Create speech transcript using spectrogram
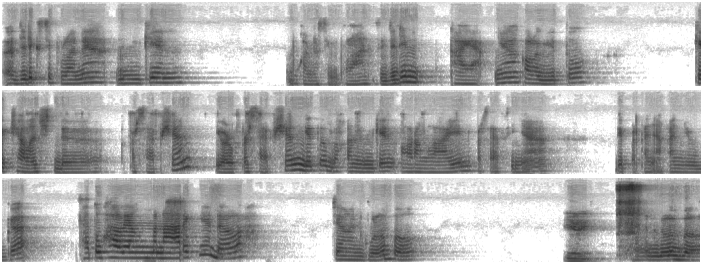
jadi kesimpulannya mungkin bukan kesimpulan sih. Jadi kayaknya kalau gitu keep challenge the perception, your perception gitu. Bahkan mungkin orang lain persepsinya dipertanyakan juga. Satu hal yang menariknya adalah jangan gullible. Iya. Jangan gullible.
